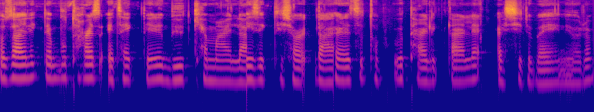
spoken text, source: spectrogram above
Özellikle bu tarz etekleri büyük kemerler, basic tişörtler, karası topuklu terliklerle aşırı beğeniyorum.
